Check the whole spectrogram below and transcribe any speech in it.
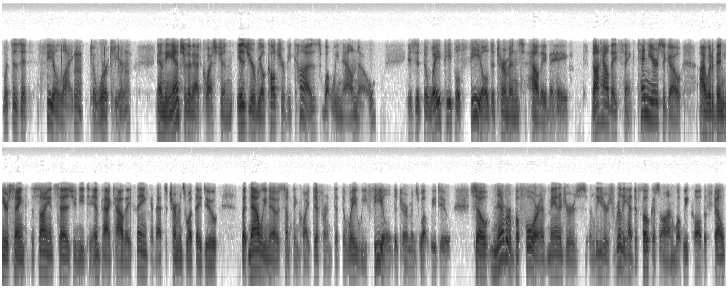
What does it feel like hmm. to work here? Mm-hmm. And the answer to that question is your real culture because what we now know is that the way people feel determines how they behave not how they think. 10 years ago, I would have been here saying that the science says you need to impact how they think, and that determines what they do. But now we know something quite different that the way we feel determines what we do. So, never before have managers, leaders really had to focus on what we call the felt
